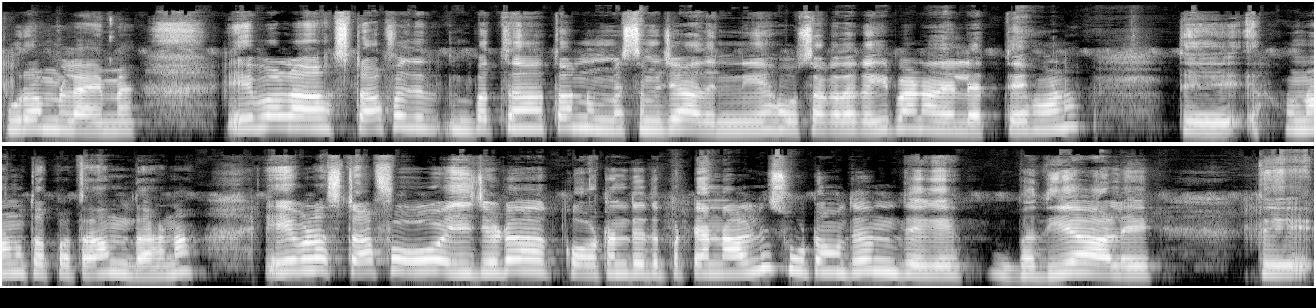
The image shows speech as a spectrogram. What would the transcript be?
ਪੂਰਾ ਮੁਲਾਇਮ ਹੈ। ਇਹ ਵਾਲਾ ਸਟਾਫ ਪਤਾ ਤੁਹਾਨੂੰ ਮੈਂ ਸਮਝਾ ਦਿੰਨੀ ਆ ਹੋ ਸਕਦਾ ਕਈ ਭੈਣਾਂ ਨੇ ਲੈਤੇ ਹੋਣ ਤੇ ਉਹਨਾਂ ਨੂੰ ਤਾਂ ਪਤਾ ਹੁੰਦਾ ਹਨਾ। ਇਹ ਵਾਲਾ ਸਟਾਫ ਉਹ ਹੈ ਜੀ ਜਿਹੜਾ ਕਾਟਨ ਦੇ ਦੁਪੱਟਿਆਂ ਨਾਲ ਨਹੀਂ ਸੂਟ ਆਉਂਦੇ ਹੁੰਦੇਗੇ ਵਧੀਆ ਵਾਲੇ ਤੇ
